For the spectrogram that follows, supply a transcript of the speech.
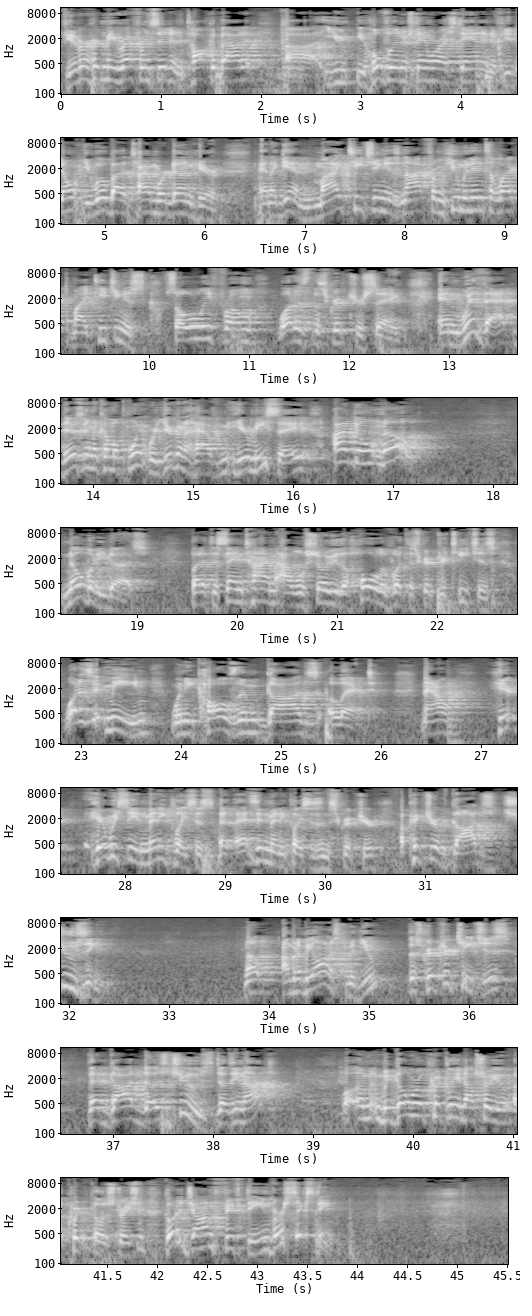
If you ever heard me reference it and talk about it, uh, you, you hopefully understand where I stand, and if you don't, you will by the time we're done here. And again, my teaching is not from human intellect. My teaching is solely from what does the Scripture say. And with that, there's going to come a point where you're going to have hear me say, "I don't know." Nobody does. But at the same time, I will show you the whole of what the Scripture teaches. What does it mean when He calls them God's elect? Now, here, here we see in many places, as in many places in Scripture, a picture of God's choosing. Now, I'm going to be honest with you. The Scripture teaches that God does choose, does He not? Well, um, we go real quickly and I'll show you a quick illustration. Go to John 15, verse 16.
